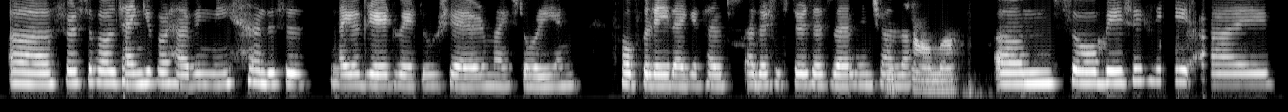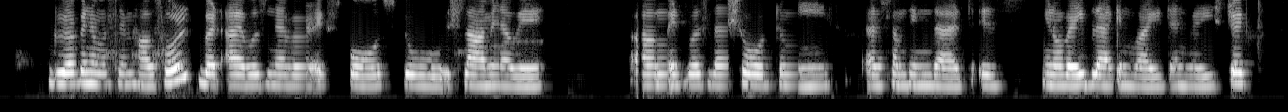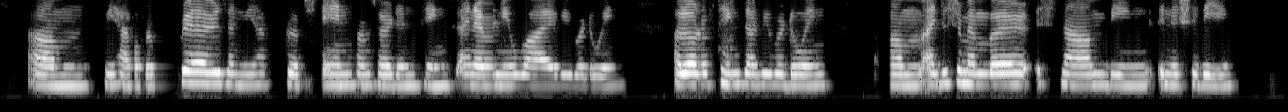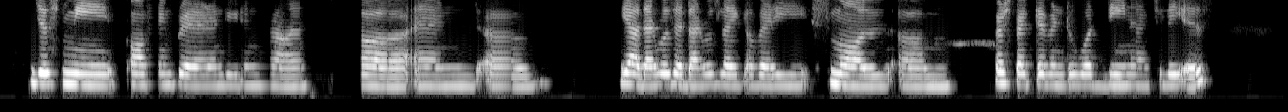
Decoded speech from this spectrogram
Uh, first of all, thank you for having me. this is like a great way to share my story and hopefully like it helps other sisters as well inshallah, inshallah. um so basically i grew up in a muslim household but i was never exposed to islam in a way. Um it was like showed to me as something that is you know very black and white and very strict. Um we have our prayers and we have to abstain from certain things. I never knew why we were doing a lot of things that we were doing um, I just remember Islam being initially just me offering prayer and reading Quran. Uh, and uh, yeah, that was it. That was like a very small um, perspective into what Deen actually is.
